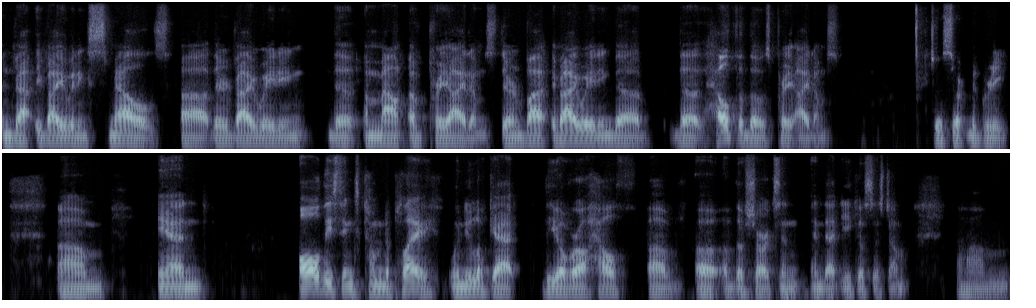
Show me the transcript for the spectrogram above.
eva- evaluating smells, uh, they're evaluating the amount of prey items, they're evaluating the the health of those prey items to a certain degree. Um, and all these things come into play when you look at the overall health of uh, of those sharks and and that ecosystem. Um,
